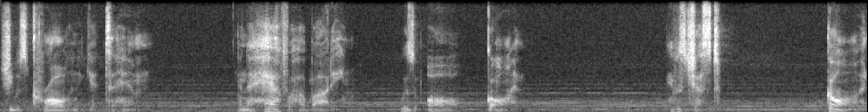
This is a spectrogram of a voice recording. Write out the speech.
She was crawling to get to him. And the half of her body was all gone. It was just gone.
